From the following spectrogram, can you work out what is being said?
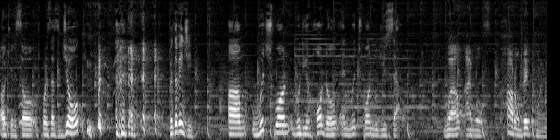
Okay, so of course that's a joke. but DaVinci, um, which one would you hodl and which one would you sell? Well, I will hodl Bitcoin,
